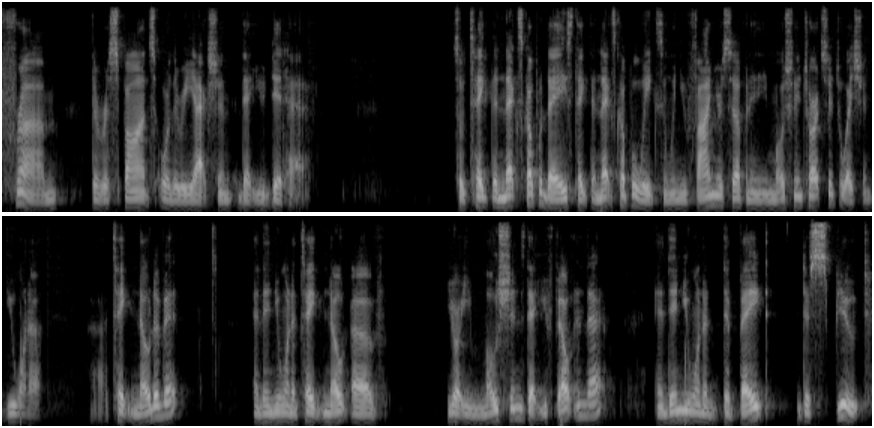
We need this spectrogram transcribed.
from the response or the reaction that you did have. So take the next couple days, take the next couple weeks, and when you find yourself in an emotionally charged situation, you want to uh, take note of it, and then you want to take note of your emotions that you felt in that, and then you want to debate, dispute,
